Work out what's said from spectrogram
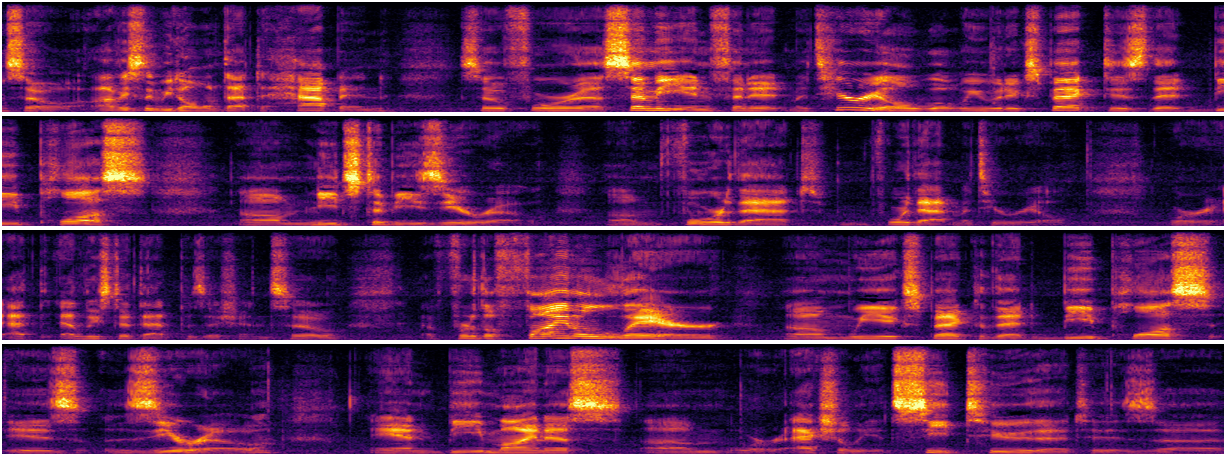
So obviously we don't want that to happen. So for a semi-infinite material, what we would expect is that B plus um, needs to be zero um, for that for that material or at, at least at that position. So for the final layer, um, we expect that B plus is 0 and B minus, um, or actually it's C2 that is, uh,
